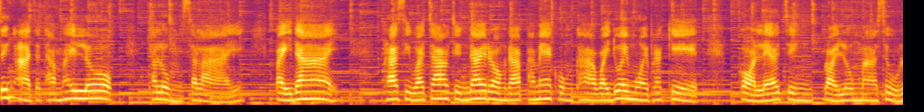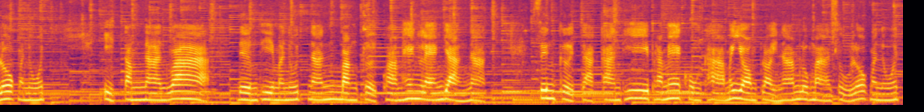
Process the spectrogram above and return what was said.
ซึ่งอาจจะทำให้โลก ถล่มสลายไปได้ พระศิวะเจ้าจึงได้รองรับพระแม่คงคาไว้ด้วยมวยพระเกตก่อนแล้วจึงปล่อยลงมาสู่โลกมนุษย์ อีกตำนานว่า เดิมทีมนุษย์นั้นบังเกิดความแห้งแล้งอย่างหนัก ซึ่งเกิดจากการที่พระแม่คงคาไม่ยอมปล่อยน้ำลงมาสู่โลกมนุษย์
